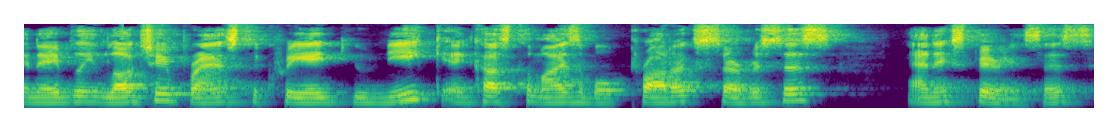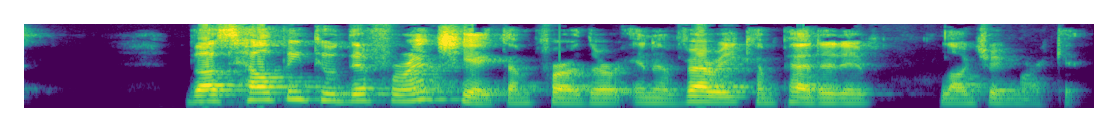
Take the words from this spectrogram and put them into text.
enabling luxury brands to create unique and customizable products, services, and experiences, thus helping to differentiate them further in a very competitive luxury market.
